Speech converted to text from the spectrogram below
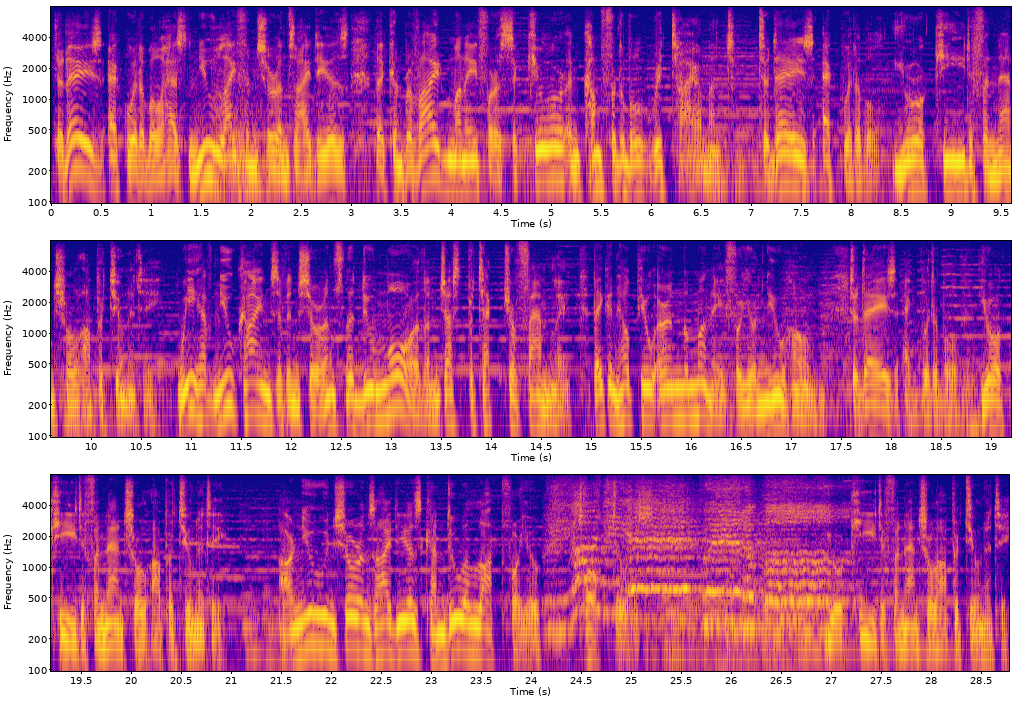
Today's Equitable has new life insurance ideas that can provide money for a secure and comfortable retirement. Today's Equitable, your key to financial opportunity. We have new kinds of insurance that do more than just protect your family. They can help you earn the money for your new home. Today's Equitable, your key to financial opportunity. Our new insurance ideas can do a lot for you. Talk to us. Your key to financial opportunity.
